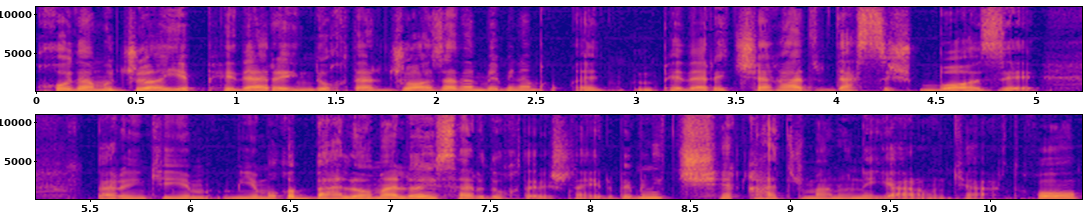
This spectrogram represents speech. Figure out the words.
خودم و جای پدر این دختر جا زدم. ببینم پدره چقدر دستش بازه. برای اینکه یه موقع بلاملای سر دخترش نگیره ببینید چقدر منو نگران کرد. خب؟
